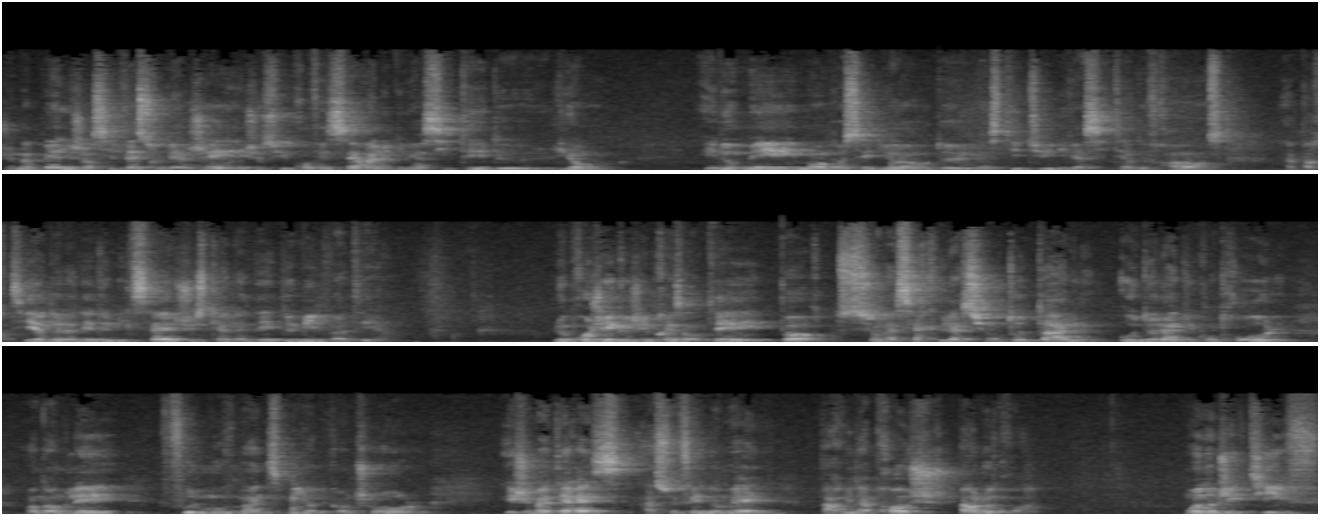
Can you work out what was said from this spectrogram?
Je m'appelle Jean-Sylvestre Berger, je suis professeur à l'Université de Lyon et nommé membre senior de l'Institut universitaire de France à partir de l'année 2016 jusqu'à l'année 2021. Le projet que j'ai présenté porte sur la circulation totale au-delà du contrôle, en anglais Full Movement Beyond Control, et je m'intéresse à ce phénomène par une approche par le droit. Mon objectif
